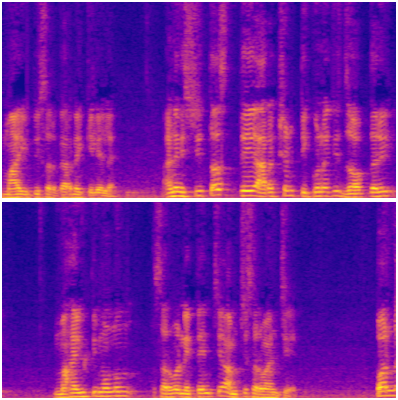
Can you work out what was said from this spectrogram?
महायुती सरकारने केलेलं आहे. आणि निश्चितच ते आरक्षण टिकवण्याची जबाबदारी महायुती म्हणून सर्व नेत्यांची आमची सर्वांची आहे. पण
